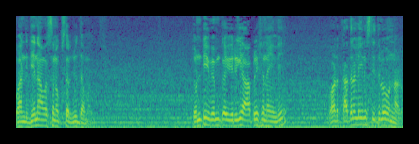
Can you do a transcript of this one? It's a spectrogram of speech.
వాని దీనావస్థను ఒకసారి చూద్దాం అది. తొంటి వెముక విరిగి ఆపరేషన్ అయింది. వాడు కదలలేని స్థితిలో ఉన్నాడు.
